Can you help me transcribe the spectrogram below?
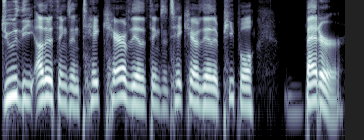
do the other things and take care of the other things and take care of the other people better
